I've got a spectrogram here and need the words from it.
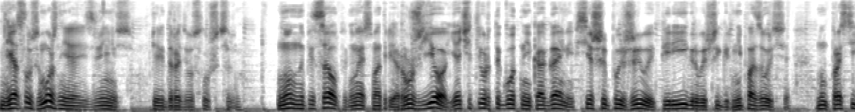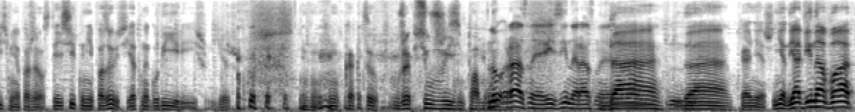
Я, слушай, можно я извинюсь перед радиослушателем? Ну, он написал, понимаешь, смотри, ружье, я четвертый год на Икагаме, все шипы живы, переигрываешь, Игорь, не позорься. Ну, простите меня, пожалуйста, я действительно не позорюсь, я-то на Гудеире езжу. езжу. Ну, Как-то уже всю жизнь, по-моему. Ну, разная резина, разная... Да, э, да, конечно. Нет, я виноват.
